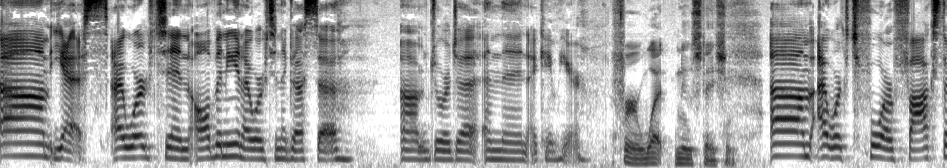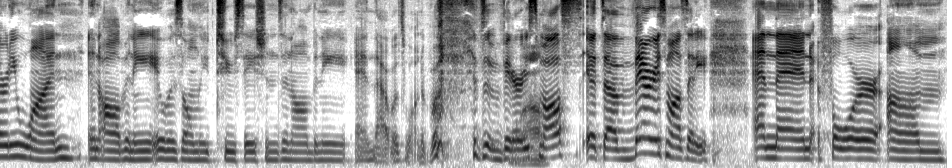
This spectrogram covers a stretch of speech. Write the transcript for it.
Um, yes, I worked in Albany and I worked in Augusta, um, Georgia, and then I came here. For what news station? Um, I worked for Fox 31 in Albany. It was only two stations in Albany, and that was one of them. it's a very Wow. small. It's a very small city. And then for um,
